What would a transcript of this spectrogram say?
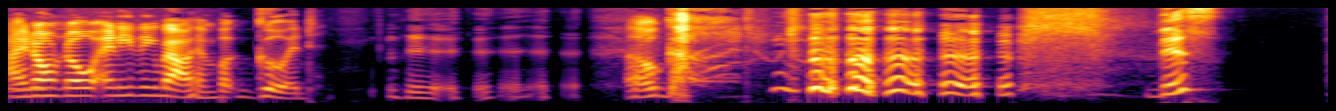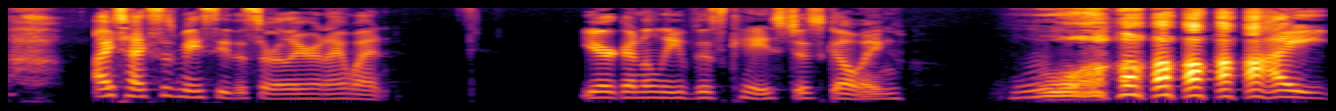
I don't hmm. know anything about him, but good. Oh god. this I texted Macy this earlier and I went, You're gonna leave this case just going, Why?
